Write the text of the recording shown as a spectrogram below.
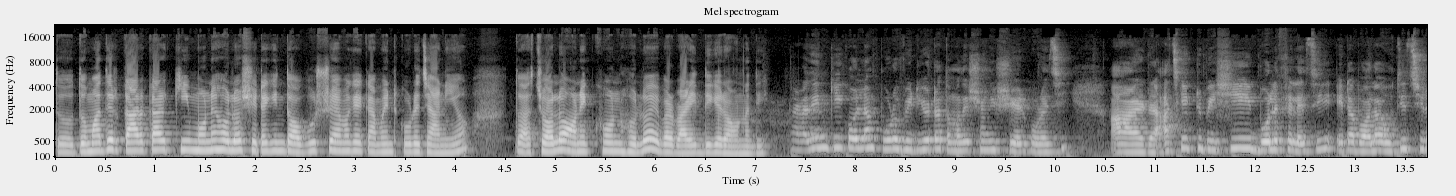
তো তোমাদের কার কার কি মনে হলো সেটা কিন্তু অবশ্যই আমাকে কমেন্ট করে জানিও। তো চলো, অনেকক্ষণ হলো, এবার বাড়ির দিকে রওনা দিই। সারাদিন কি করলাম, পুরো ভিডিওটা তোমাদের সঙ্গে শেয়ার করেছি। আর আজকে একটু বেশি বলে ফেলেছি, এটা বলা উচিত ছিল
